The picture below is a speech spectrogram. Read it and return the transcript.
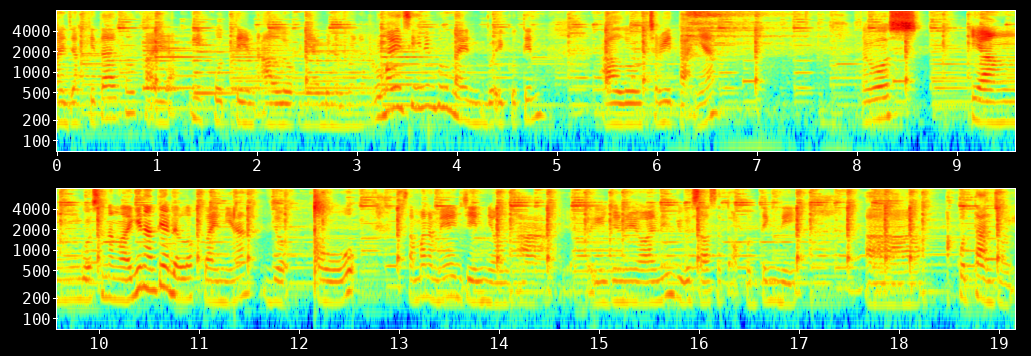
ngajak kita tuh kayak ngikutin alurnya bener-bener. Lumayan sih ini gue main gue ikutin alur ceritanya. Terus yang gue senang lagi nanti ada love line-nya Jo Oh sama namanya Jin Yeon A. Jin Yeon A ini juga salah satu akunting di uh, akuntan sorry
